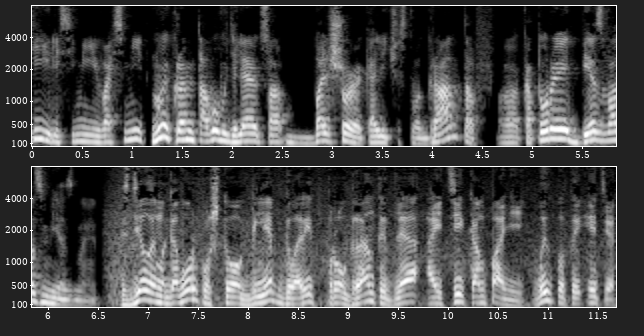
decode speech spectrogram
или 7,8%. Ну и кроме того, выделяются большое количество грантов, э, которые безвозмездные. Сделаем оговорку, что Глеб говорит про гранты для IT-компаний. Выплаты эти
